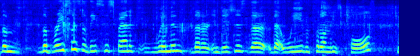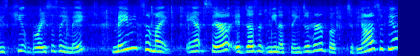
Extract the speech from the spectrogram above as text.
the the bracelets of these Hispanic women that are indigenous that are, that weave and put on these poles, these cute bracelets they make. Maybe to my aunt Sarah, it doesn't mean a thing to her, but to be honest with you,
